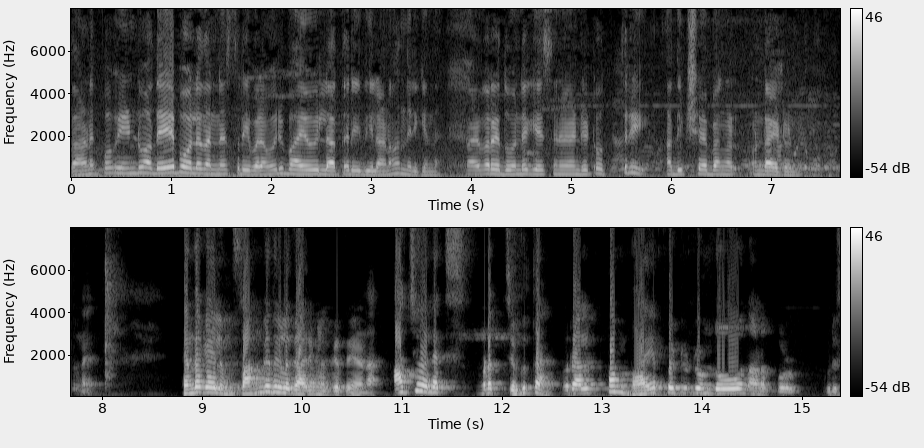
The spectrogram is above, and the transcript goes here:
അതാണ് ഇപ്പോൾ വീണ്ടും അതേപോലെ തന്നെ സ്ത്രീപരം ഒരു ഭയവും ഇല്ലാത്ത രീതിയിലാണ് വന്നിരിക്കുന്നത്. ഡ്രൈവർ യദുവിന്റെ കേസിന് വേണ്ടിയിട്ട് ഒത്തിരി അധിക്ഷേപങ്ങൾ ഉണ്ടായിട്ടുണ്ട്. എന്തൊക്കെയായാലും സംഗതികൾ കാര്യങ്ങളൊക്കെ തന്നെയാണ് അജു അലക്സ് നമ്മുടെ ചെകുത്താൻ ഒരല്പം ഭയപ്പെട്ടിട്ടുണ്ടോ എന്നാണ് ഇപ്പോൾ ഒരു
